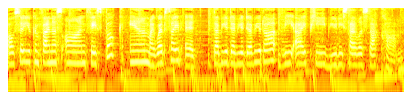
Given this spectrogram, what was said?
Also, you can find us on Facebook and my website at www.vipbeautystylist.com.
